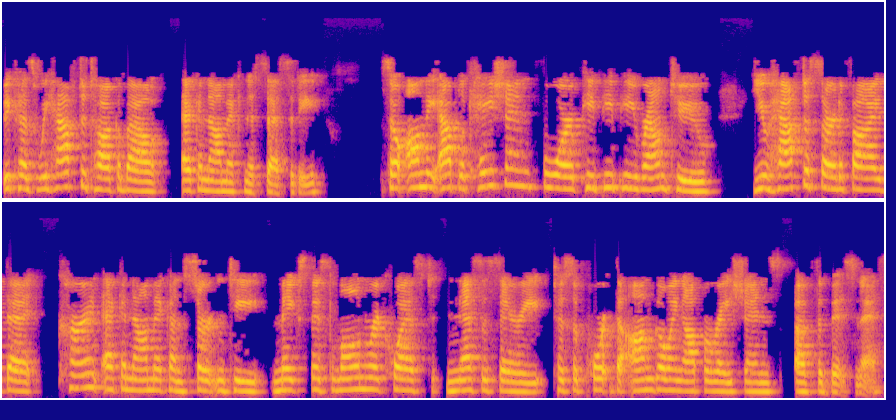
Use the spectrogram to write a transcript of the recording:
because we have to talk about economic necessity. So on the application for PPP round two, you have to certify that current economic uncertainty makes this loan request necessary to support the ongoing operations of the business.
